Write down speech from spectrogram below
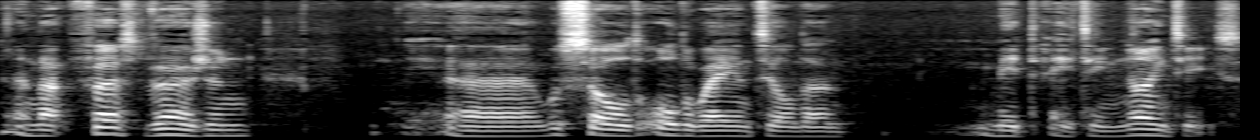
and that first version uh, was sold all the way until the mid 1890s.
